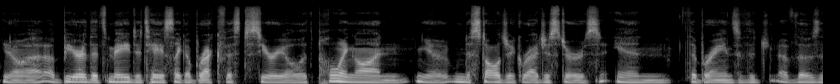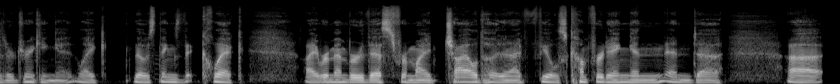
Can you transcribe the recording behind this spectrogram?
you know, a, a beer that's made to taste like a breakfast cereal, it's pulling on, you know, nostalgic registers in the brains of the, of those that are drinking it. Like those things that click. I remember this from my childhood and I feels comforting and, and, uh, uh,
